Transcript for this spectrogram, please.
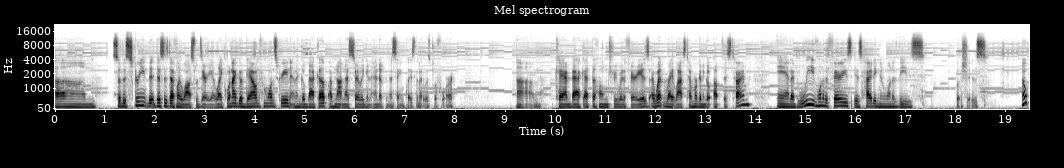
Um, so the screen, th this is definitely Lost Woods area. Like when I go down from one screen and then go back up, I'm not necessarily going to end up in the same place that I was before. Um, okay, I'm back at the home tree where the fairy is. I went right last time. We're going to go up this time. And I believe one of the fairies is hiding in one of these bushes. Nope,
